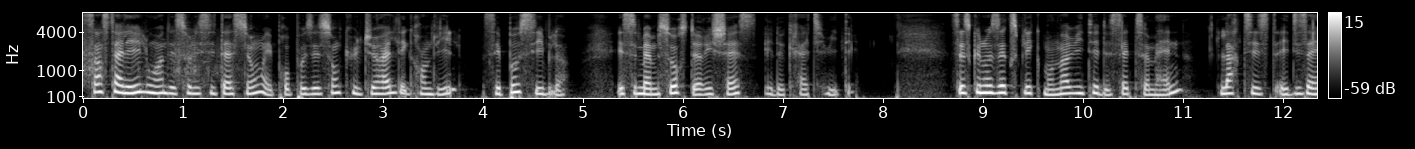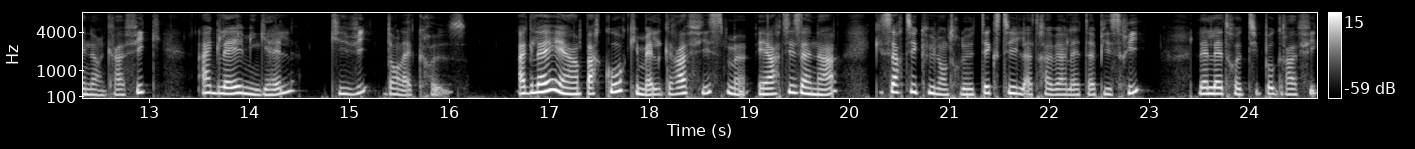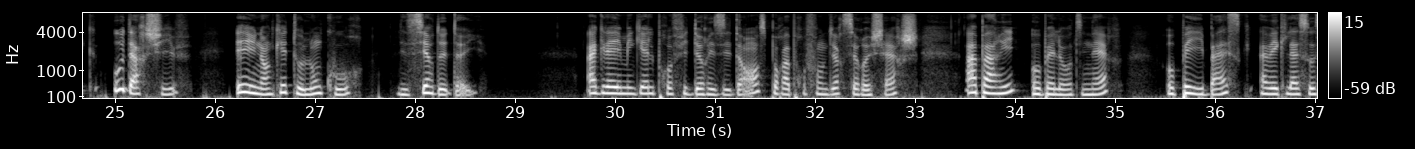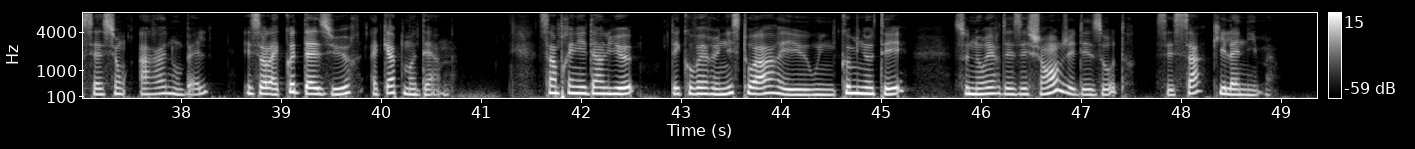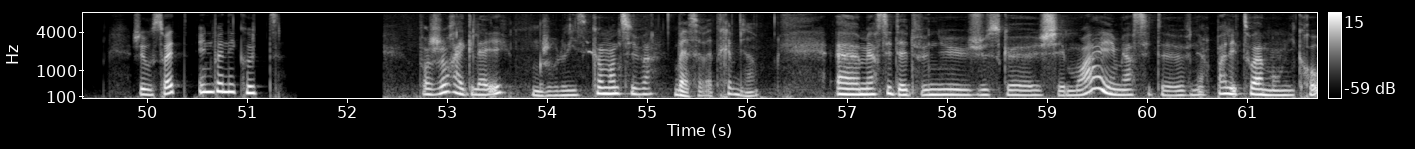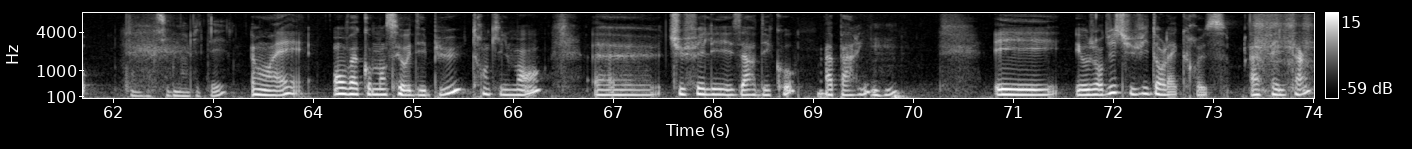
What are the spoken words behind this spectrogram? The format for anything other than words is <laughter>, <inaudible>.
S'installer loin des sollicitations et propositions culturelles des grandes villes, c'est possible, et c'est même source de richesse et de créativité. C'est ce que nous explique mon invité de cette semaine, l'artiste et designer graphique Aglaé Miguel, qui vit dans la Creuse. Aglaé a un parcours qui mêle graphisme et artisanat, qui s'articule entre le textile à travers la tapisserie, les lettres typographiques ou d'archives, et une enquête au long cours, les cires de deuil. Aglaé Miguel profite de résidence pour approfondir ses recherches à Paris, au Bel Ordinaire, au Pays Basque, avec l'association Ara Noubel, et sur la Côte d'Azur, à Cap Moderne. S'imprégner d'un lieu, découvrir une histoire et ou une communauté, se nourrir des échanges et des autres, c'est ça qui l'anime. Je vous souhaite une bonne écoute. Bonjour Aglaé. Bonjour Louise. Comment tu vas? Bah ça va très bien. Euh, merci d'être venu jusque chez moi et merci de venir parler de toi à mon micro. Merci de m'inviter. Ouais, on va commencer au début, tranquillement. Euh, tu fais les arts déco à Paris. Mhm. Et, aujourd'hui, tu vis dans la Creuse, à Feltin.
